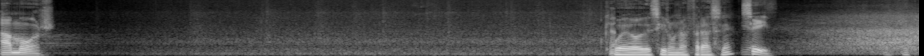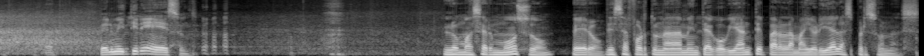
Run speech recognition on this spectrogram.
Amor. ¿Puedo decir una frase? Sí. Permitiré eso. Lo más hermoso, pero desafortunadamente agobiante para la mayoría de las personas.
